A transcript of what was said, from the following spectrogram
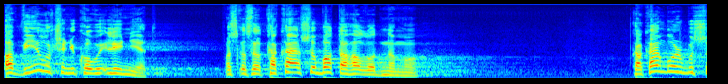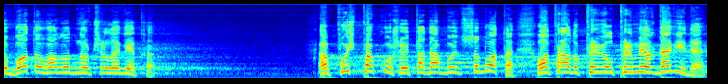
обвинил учеников или нет? Он сказал, какая суббота голодному? Какая может быть суббота у голодного человека? А пусть покушает, тогда будет суббота. Он, правда, привел пример Давида.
